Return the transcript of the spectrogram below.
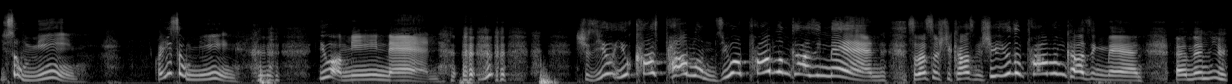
You're so mean. Why are you so mean? you are a mean man. she says, you, you cause problems. You are a problem-causing man. So that's what she calls me. She, you're the problem-causing man. And then you,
